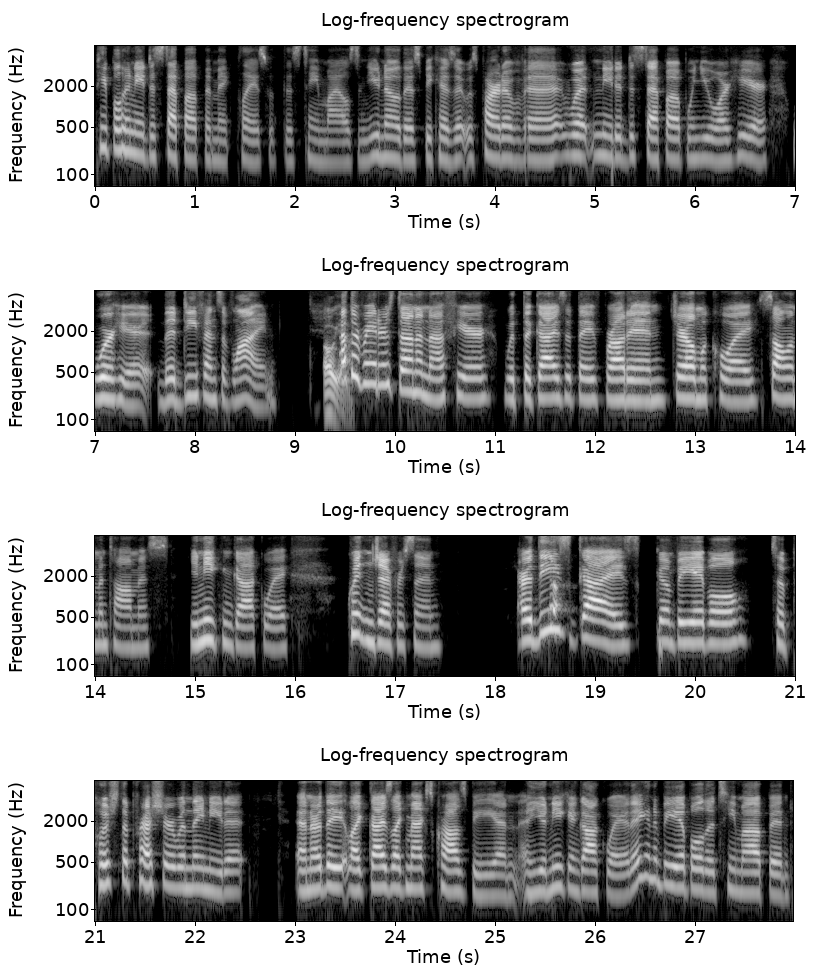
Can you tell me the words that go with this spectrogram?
People who need to step up and make plays with this team, Myles, and you know this because it was part of uh, what needed to step up when you are here. We're here. The defensive line Oh yeah. Have the Raiders done enough here with the guys that they've brought in? Gerald McCoy, Solomon Thomas, Yannick Ngakoue, Quinton Jefferson. Are these guys gonna be able to push the pressure when they need it? And are they like guys like Maxx Crosby and, and Yannick Ngakoue? Are they going to be able to team up and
